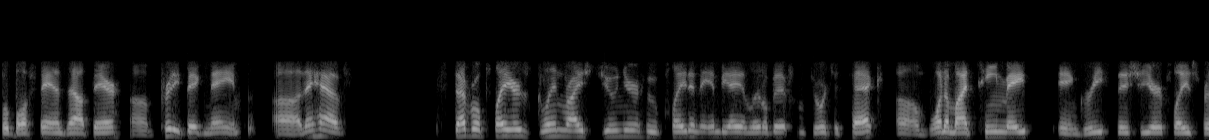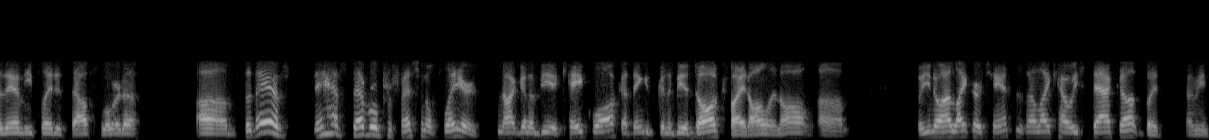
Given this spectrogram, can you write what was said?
football fans out there. Um, pretty big name. Uh, they have several players. Glenn Rice Jr., who played in the NBA a little bit from Georgia Tech. Um, one of my teammates in Greece this year plays for them. He played at South Florida. Um, so they have they have several professional players. It's not going to be a cakewalk. I think it's going to be a dogfight all in all. Um, but you know, I like our chances. I like how we stack up. But I mean,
